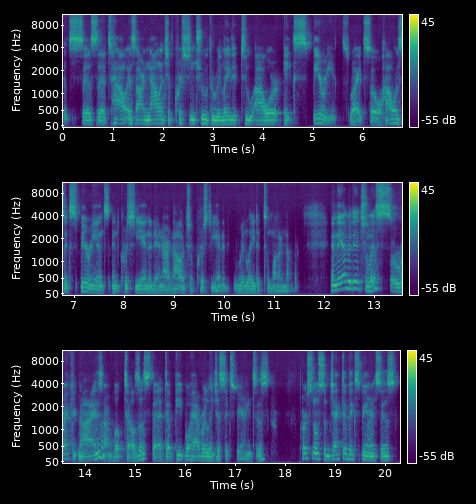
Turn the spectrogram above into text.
it says that how is our knowledge of Christian truth related to our experience, right? So, how is experience in Christianity and our knowledge of Christianity related to one another? And the evidentialists recognize, our book tells us, that uh, people have religious experiences. Personal subjective experiences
